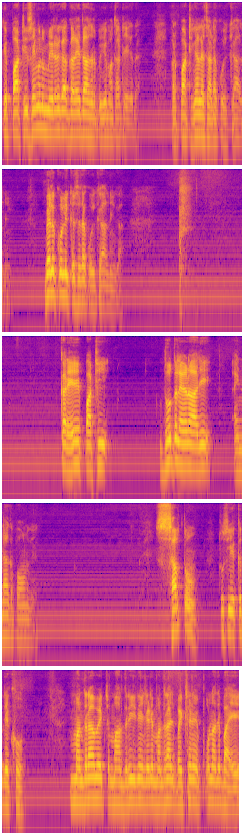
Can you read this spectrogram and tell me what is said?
ਤੇ ਪਾਠੀ ਸਿੰਘ ਨੂੰ ਮੇਰੇ ਵਰਗਾ ਗਲੇ 10 ਰੁਪਏ ਮੱਥਾ ਟੇਕਦਾ। ਪਰ ਪਾਠੀਆਂ ਲਈ ਸਾਡਾ ਕੋਈ ਖਿਆਲ ਨਹੀਂ। ਬਿਲਕੁਲ ਹੀ ਕਿਸੇ ਦਾ ਕੋਈ ਖਿਆਲ ਨਹੀਂਗਾ ਘਰੇ ਪਾਠੀ ਦੁੱਧ ਲੈਣ ਆ ਜੀ, ਇੰਨਾ ਕੁ ਪਾਉਣਗੇ। ਸਭ ਤੋਂ ਤੁਸੀਂ ਇੱਕ ਦੇਖੋ ਮੰਦਰਾਂ ਵਿੱਚ ਮੰਦਰੀ ਨੇ ਜਿਹੜੇ ਮੰਦਰਾਂ 'ਚ ਬੈਠੇ ਨੇ, ਉਹਨਾਂ ਦੇ ਭਾਏ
